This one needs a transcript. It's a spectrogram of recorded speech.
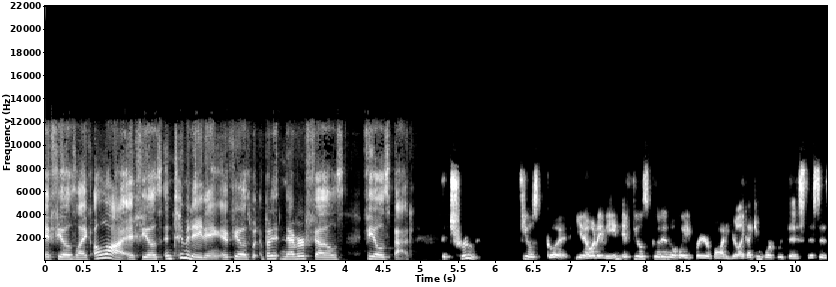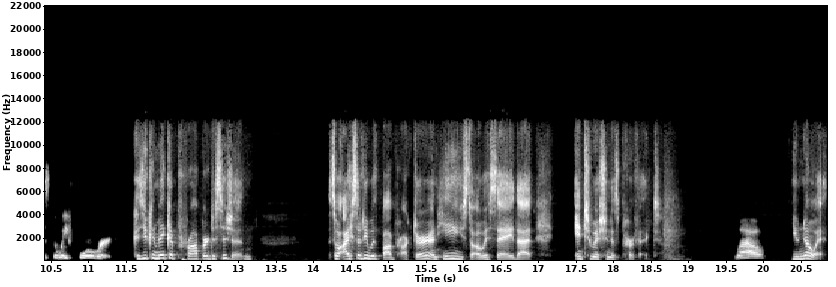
It feels like a lot. It feels intimidating. It feels, but it never feels feels bad. The truth feels good. You know what I mean? It feels good in a way for your body. You're like, I can work with this. This is the way forward. Because you can make a proper decision. So I studied with Bob Proctor, and he used to always say that intuition is perfect. Wow. You know it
